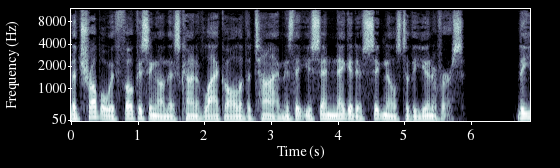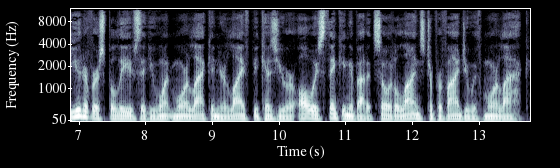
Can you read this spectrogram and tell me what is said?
The trouble with focusing on this kind of lack all of the time is that you send negative signals to the universe. The universe believes that you want more lack in your life because you are always thinking about it so it aligns to provide you with more lack.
